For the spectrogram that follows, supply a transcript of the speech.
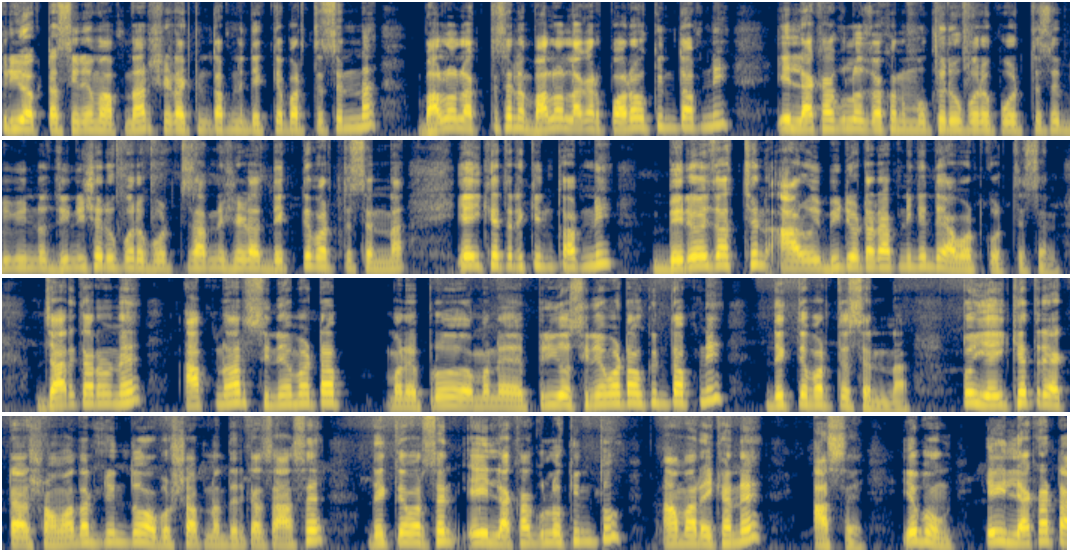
প্রিয় একটা সিনেমা আপনার, সেটা কিন্তু আপনি দেখতে পারতেছেন না, ভালো লাগতেছে না, ভালো লাগার পরেও কিন্তু আপনি এই লেখাগুলো যখন মুখের উপরে পড়তেছে, বিভিন্ন জিনিসের উপরে পড়তেছে, আপনি সেটা দেখতে পারতেছেন না, এই ক্ষেত্রে কিন্তু আপনি বেরোয় যাচ্ছেন আর ওই ভিডিওটার আপনি কিন্তু অ্যাভয়েড করতেছেন। যার কারণে আপনার সিনেমাটা মানে মানে প্রিয় সিনেমাটাও কিন্তু আপনি দেখতে পারতেছেন না। তো এই ক্ষেত্রে একটা সমাধান কিন্তু অবশ্যই আপনাদের কাছে আছে। দেখতে পাচ্ছেন এই লেখাগুলো কিন্তু আমার এখানে আছে। এবং এই লেখাটা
